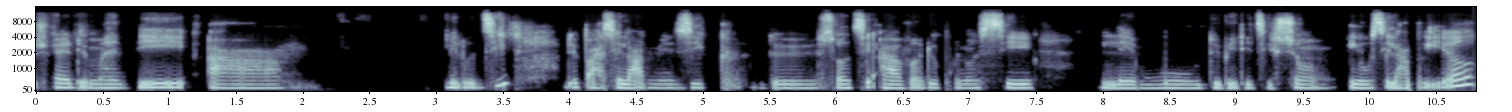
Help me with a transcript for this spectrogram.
je vais demander à Elodie de passer la musique de sortir avant de prononcer les mots de bénédiction et aussi la prière.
